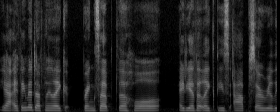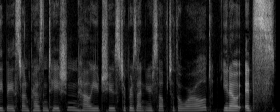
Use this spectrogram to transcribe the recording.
Yeah, I think that definitely like brings up the whole idea that like these apps are really based on presentation and how you choose to present yourself to the world. You know, it's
